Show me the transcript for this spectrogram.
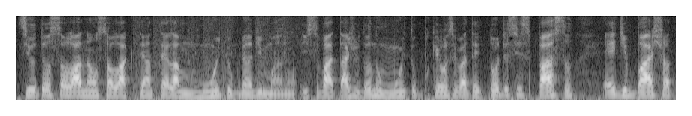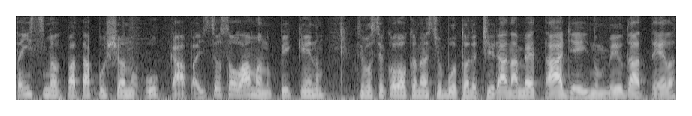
se o teu celular não é um celular que tem uma tela muito grande, mano. Isso vai estar tá ajudando muito, porque você vai ter todo esse espaço é, de baixo até em cima pra estar tá puxando o capa. E seu celular, mano, pequeno, se você colocando assim o botão de tirar na metade aí, no meio da tela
